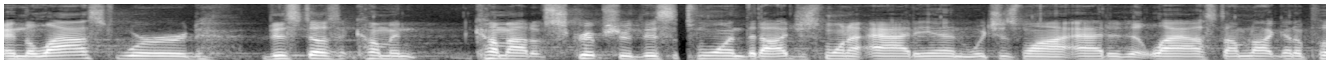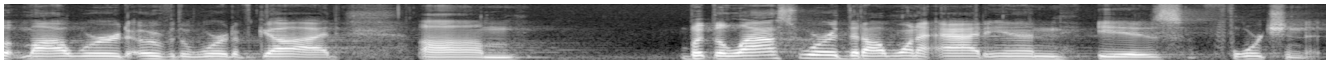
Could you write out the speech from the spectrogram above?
And the last word, this doesn't come, in, come out of Scripture. This is one that I just want to add in, which is why I added it last. I'm not going to put my word over the word of God. Um, but the last word that I want to add in is fortunate.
